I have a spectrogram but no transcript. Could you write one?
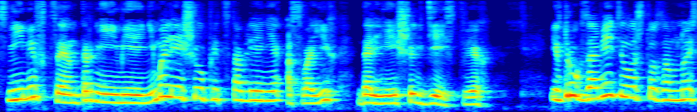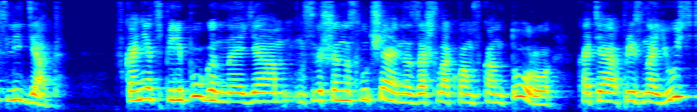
с ними в центр, не имея ни малейшего представления о своих дальнейших действиях. И вдруг заметила, что за мной следят. В конец перепуганная я совершенно случайно зашла к вам в контору, хотя, признаюсь,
